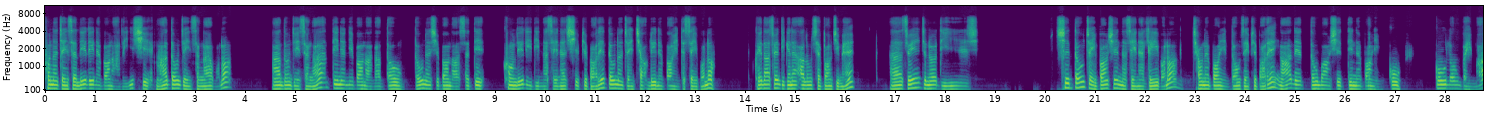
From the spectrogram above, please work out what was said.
9ကြိမ်14လေးနဲ့ပေါင်းတာလေ8 5 3ကြိမ်15ပေါ့နော်5 3ကြိမ်15တင်းနဲ့နှစ်ပေါင်းတာက3 3နဲ့8ပေါင်းတာ17ခွန်လေးလီဒီ20နဲ့8ဖြစ်ပါတယ်3နဲ့ကြိမ်6လေးနဲ့ပေါင်းရင်30ပေါ့နော်ခဲသားဆိုရင်ဒီကနေ့အလုံးဆက်ပေါင်းကြည့်မယ်အဲဆိုရင်ကျွန်တော်ဒီရှစ်3ချိန်ပေါင်းရှင်း20နဲ့4ပေါ့နော်6နဲ့ပေါင်းရင်30ဖြစ်ပါတယ်9နဲ့3ပေါင်း8တင်းနဲ့ပေါင်းရင်9 9လုံးပိန်မှာ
